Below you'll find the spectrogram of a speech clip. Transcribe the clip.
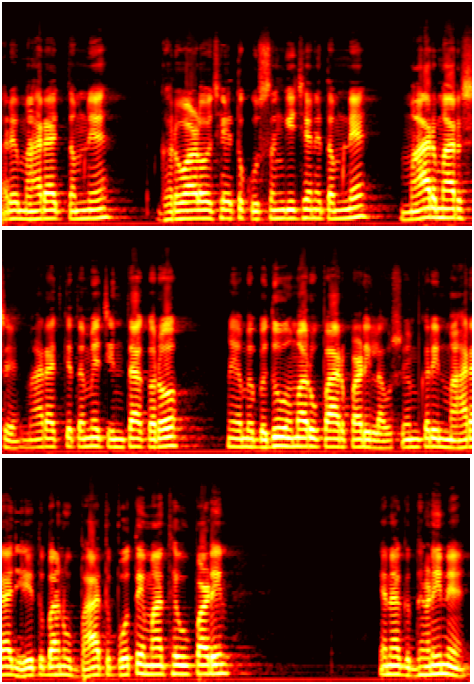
અરે મહારાજ, તમને ઘરવાળો છે તો કુસંગી છે ને તમને માર મારશે. મહારાજ કે, તમે ચિંતા કરો ને અમે બધું અમારું પાર પાડી લાવશું. એમ કરીને મહારાજ હેતબાનું ભાત પોતે માથે ઉપાડીને એના ધણીને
